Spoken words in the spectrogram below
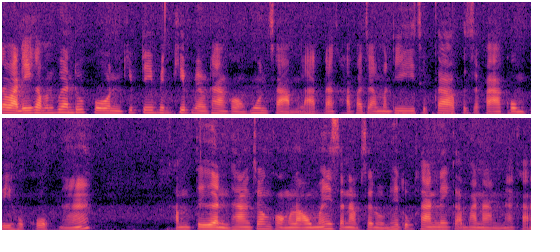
สวัสดีค่ะเพื่อนๆทุกคน คลิปนี้เป็นคลิปแนวทางของหุ้นสามรัฐนะคะ ประจำวันที่ 29 พฤษภาคม ปี 66 นะคำเตือนทางช่องของเราไม่สนับสนุนให้ทุกท่านเล่นการพนันนะคะ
